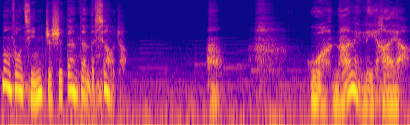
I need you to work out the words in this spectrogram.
孟凤琴只是淡淡的笑着：“哼，我哪里厉害呀？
